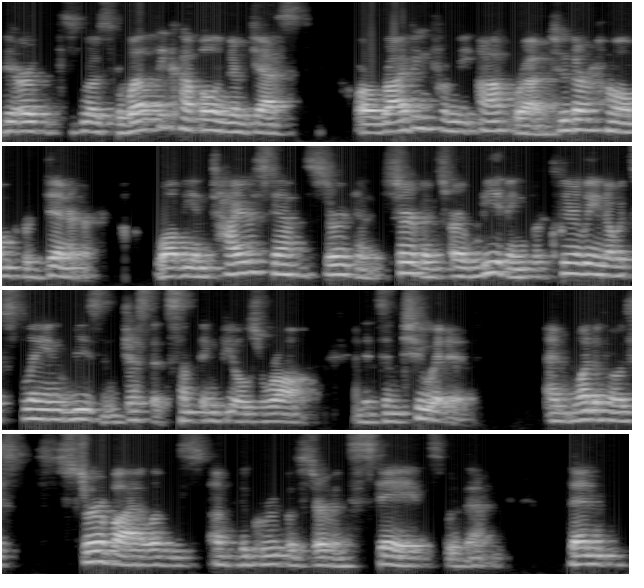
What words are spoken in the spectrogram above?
They're the most wealthy couple and their guests are arriving from the opera to their home for dinner, while the entire staff of servant, servants are leaving for clearly no explained reason, just that something feels wrong and it's intuitive. And one of the most servile of, this, of the group of servants stays with them. Then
